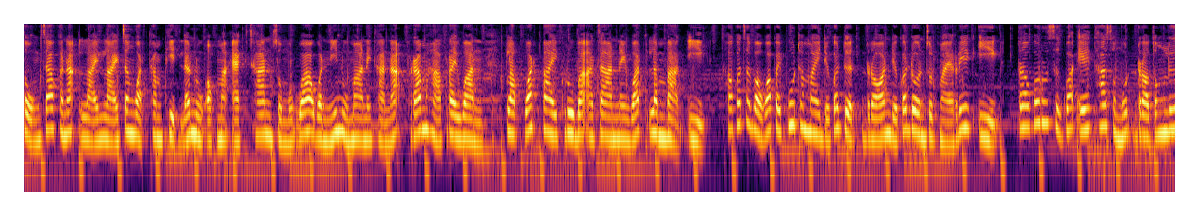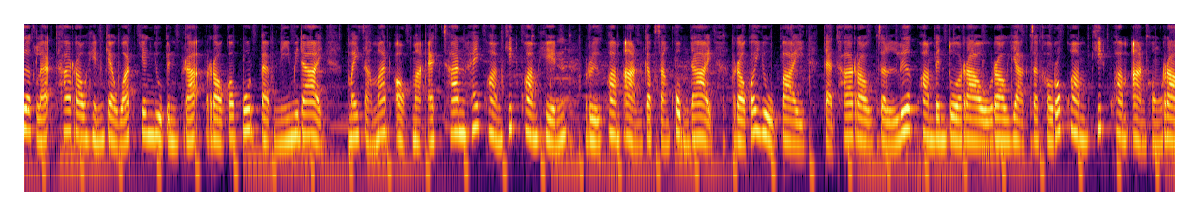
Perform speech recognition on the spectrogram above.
สงฆ์เจ้าคณะหลาย ๆ จังหวัดทำผิดแล้วหนูออกมาแอคชั่น สมมุติว่าวันนี้หนูมาในฐานะพระมหาไพรวัน กลับวัดไปครูบาอาจารย์ในวัดลำบากอีก เขาก็จะบอกว่าไปพูดทำไมเดี๋ยวก็เดือดร้อนเดี๋ยวก็โดนจดหมายเรียกอีก เราก็รู้สึกว่าเอ๊ะถ้าสมมติเราต้องเลือกและถ้าเราเห็นแก่วัดยังอยู่เป็นพระ เราก็พูดแบบนี้ไม่ได้ ไม่สามารถออกมาแอคชั่นให้ความคิดความเห็น หรือความอ่านกับสังคมได้ เราก็อยู่ไป แต่ถ้าเราจะเลือกความเป็นตัวเรา เราอยากจะเคารพความคิดความอ่านของเรา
